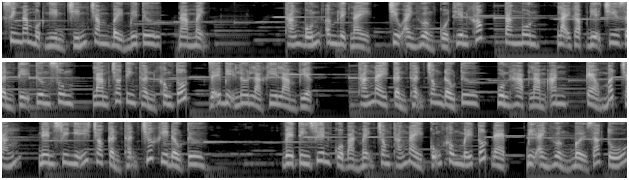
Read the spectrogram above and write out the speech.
sinh năm 1974, nam mệnh. Tháng 4 âm lịch này, chịu ảnh hưởng của thiên khốc, tăng môn, lại gặp địa chi dần tị tương xung, làm cho tinh thần không tốt, dễ bị lơ là khi làm việc. Tháng này cẩn thận trong đầu tư, hùn hạp làm ăn, kẻo mất trắng, nên suy nghĩ cho cẩn thận trước khi đầu tư. Về tình duyên của bản mệnh trong tháng này cũng không mấy tốt đẹp, bị ảnh hưởng bởi giác tú,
